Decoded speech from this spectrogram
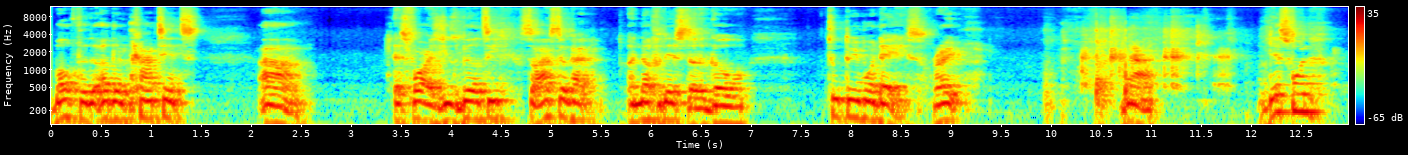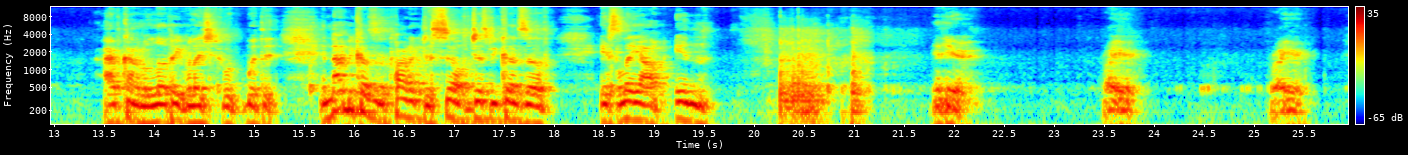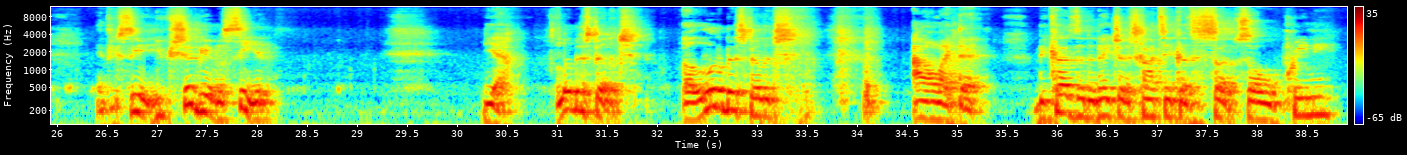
both of the other contents um, as far as usability. So I still got enough of this to go two, three more days, right? Now, this one, I have kind of a love-hate relationship with it. And not because of the product itself, just because of its layout in, in here, right here right here. If you see it, you should be able to see it. Yeah, a little bit of spillage. A little bit of spillage. I don't like that. Because of the nature of this content, because it's so, so creamy,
